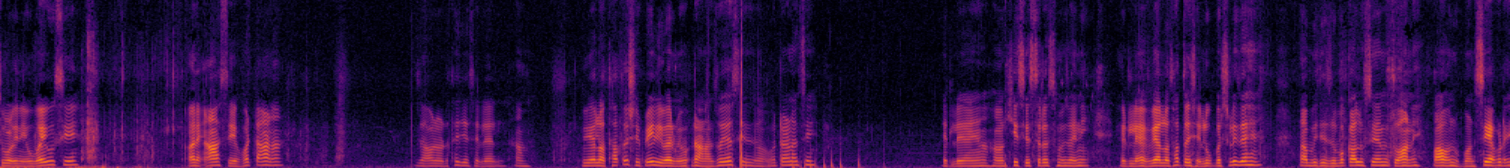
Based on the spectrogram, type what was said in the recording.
સોળીને એવું વાવ્યું છે. અને આ છે વટાણા. જાવડ થઈ જશે એટલે આમ વહેલો થતો છે, પહેલી વાર મેં વટાણા જોયા છે વટાણા છે. એટલે અહીંયા ખીસી સરસ મજાની. એટલે વહેલો થતો છે, એટલે ઉપર ચડી જાય આ બધી જો બકાલું છે એમ તો આને પાવાનું પણ છે આપણે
